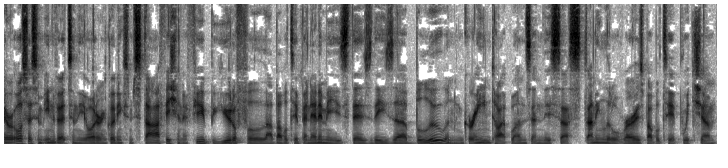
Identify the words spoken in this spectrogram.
There were also some inverts in the order, including some starfish and a few beautiful uh, bubble tip anemones. There's these uh, blue and green type ones, and this uh, stunning little rose bubble tip, which um,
